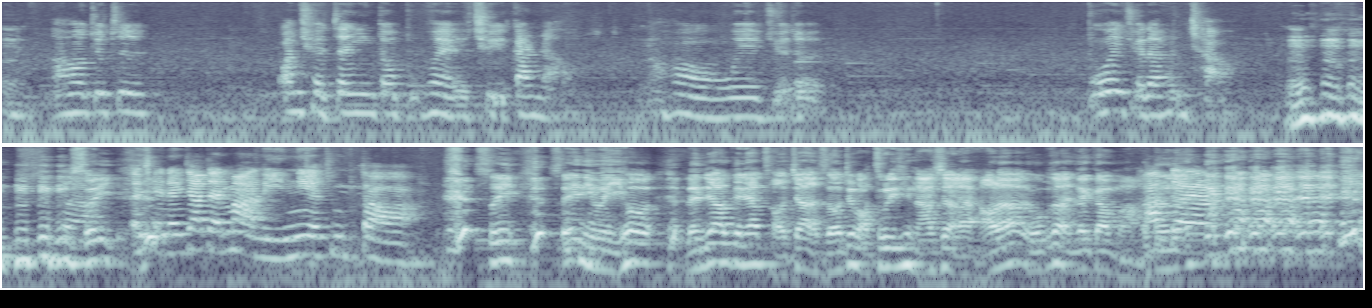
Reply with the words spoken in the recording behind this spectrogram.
嗯，然后就是完全声音都不会去干扰，然后我也觉得我也觉得很吵。嗯哼哼哼，啊、所以而且人家在骂你，你也听不到啊。所以所以你们以后人家要跟人家吵架的时候，就把助听器拿下来。好了，我不知道你在干嘛，啊、对不对？啊、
